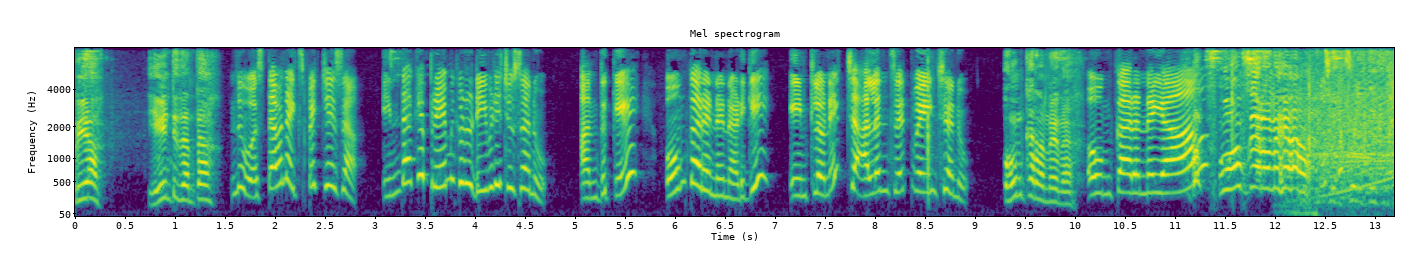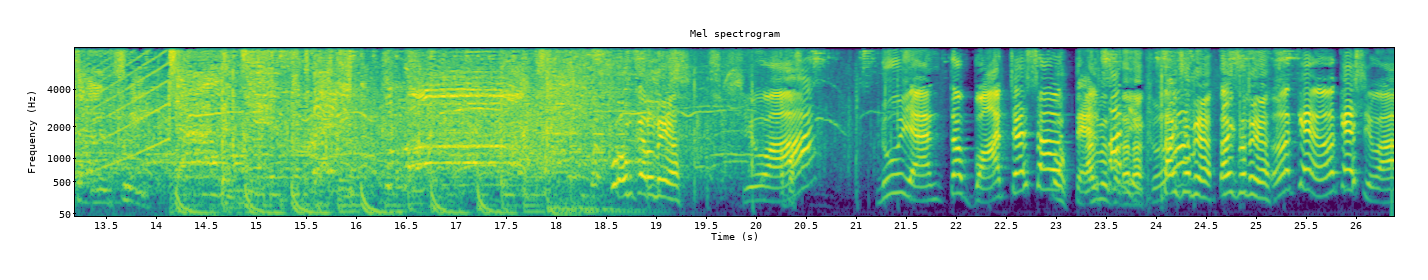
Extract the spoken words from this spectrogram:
Priya ఏంటిదంతా? నువ్వు వస్తావని ఎక్స్పెక్ట్ చేశా. ఇందాకే ప్రేమికుడు డీవీడీ చూశాను. అందుకే ఓంకార్ అన్నని అడిగి ఇంట్లోనే ఛాలెంజ్ సెట్ వేయించాను. ఓంకార్ అన్నయ్యనా? ఓంకార్ అన్నయ్య? ఓంకార్ అన్నయ్య! ఓంకార్ అన్నయ్య! శివా? నువ్వు ఎంత బాగా చేసావు. Okay okay Siva.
